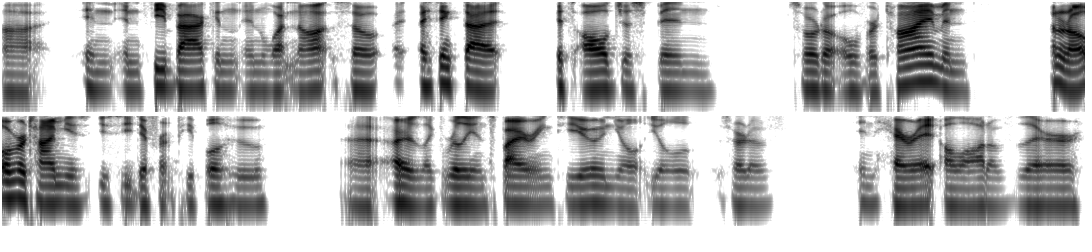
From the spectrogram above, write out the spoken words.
uh in in feedback and and whatnot. So I, I think that it's all just been sort of over time and I don't know over time you you see different people who uh, are like really inspiring to you and you'll you'll sort of inherit a lot of their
